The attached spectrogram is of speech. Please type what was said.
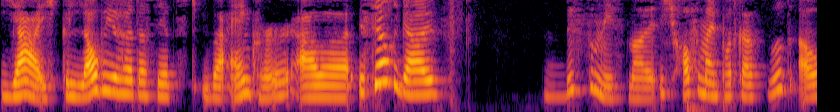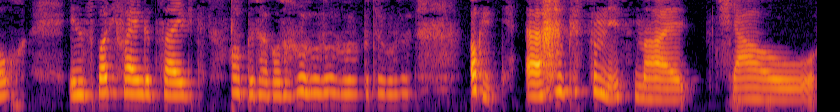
ja, ich glaube, ihr hört das jetzt über Anchor, aber ist ja auch egal. Bis zum nächsten Mal. Ich hoffe, mein Podcast wird auch in Spotify gezeigt. Oh, bitte Gott, bitte Gott. Okay, äh, bis zum nächsten Mal. Ciao.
